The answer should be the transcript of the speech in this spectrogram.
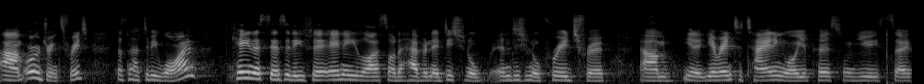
um, or a drinks fridge, doesn't have to be wine. Key necessity for any lifestyle to have an additional, additional fridge for um, you know, your entertaining or your personal use. So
